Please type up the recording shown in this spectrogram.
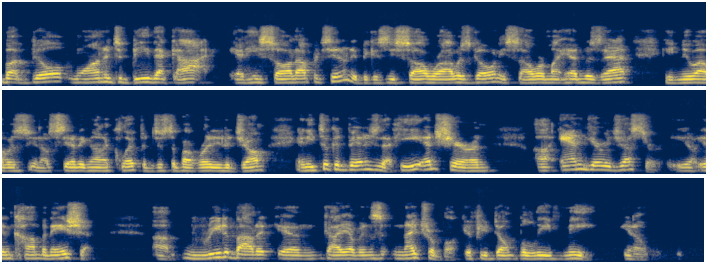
But bill wanted to be that guy and he saw an opportunity because he saw where I was going. He saw where my head was at. He knew I was, you know, standing on a cliff and just about ready to jump, and he took advantage of that. He and Sharon uh, and Gary Juster, you know, in combination. Uh, read about it in Guy Evans' Nitro book if you don't believe me. You know,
